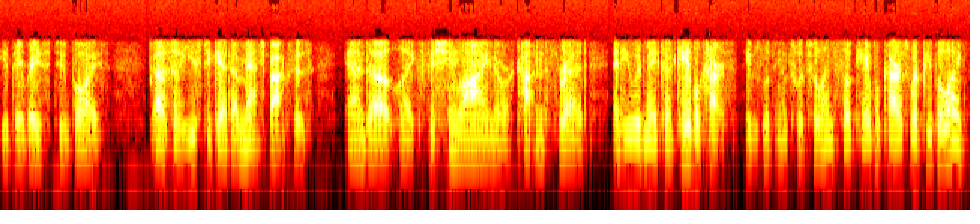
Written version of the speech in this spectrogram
he, they raised two boys. Uh, so he used to get uh, matchboxes and uh, like fishing line or cotton thread, and he would make uh, cable cars. He was living in Switzerland, so cable cars what people liked.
